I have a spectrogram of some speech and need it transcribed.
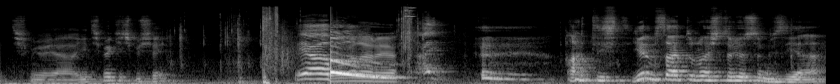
Yetişmiyor ya. Yetişmek hiçbir şey. Ya Bu ya. Artist. Yarım saattir uğraştırıyorsun bizi ya.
